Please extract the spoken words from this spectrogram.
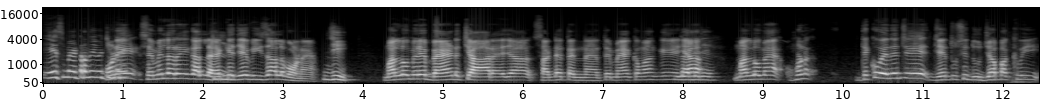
ਇਸ ਮੈਟਰ ਦੇ ਵਿੱਚ ਹੁਣ ਇਹ ਸਿਮਿਲਰ ਇਹ ਗੱਲ ਹੈ। ਕਿ ਜੇ ਵੀਜ਼ਾ ਲਵਾਉਣਾ ਹੈ। ਜੀ। ਮੰਨ ਲਓ ਮੇਰੇ ਬੈਂਡ 4 ਹੈ ਜਾਂ 3.5 ਹੈ ਤੇ ਮੈਂ ਕਹਾਂ ਕਿ ਜਾਂ ਮੰਨ ਲਓ ਮੈਂ ਹੁਣ ਦੇਖੋ ਇਹਦੇ 'ਚ ਜੇ ਤੁਸੀਂ ਦੂਜਾ ਪੱਖ ਵੀ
